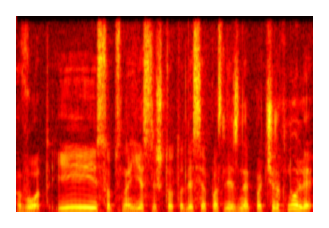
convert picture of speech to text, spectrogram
Вот, и, собственно, если что-то для себя полезное подчеркнули,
